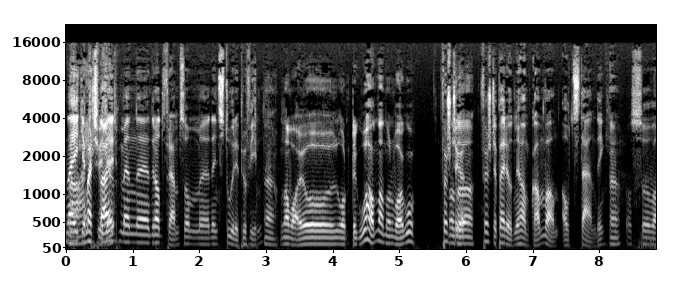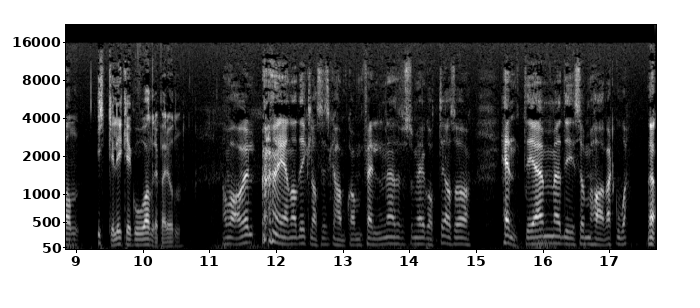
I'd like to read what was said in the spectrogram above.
nei, ikke Nei. matchvinner, men uh, dratt frem som uh, den store profilen. Ja, men han var jo ordentlig god, han, da, når han var god. Første, Altså- første perioden i HamKam var han outstanding, og så var han ikke like god andre perioden. Han var vel en av de klassiske HamKam-fellene som vi har gått i. Altså hente hjem de som har vært gode. Ja.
